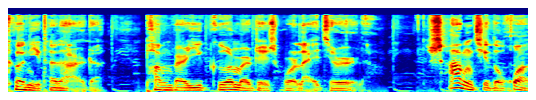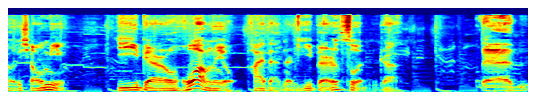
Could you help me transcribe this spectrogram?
可你他哪的，旁边一哥们这时候来劲儿了，上去都晃悠小明，一边晃悠还在那一边损着。嗯。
